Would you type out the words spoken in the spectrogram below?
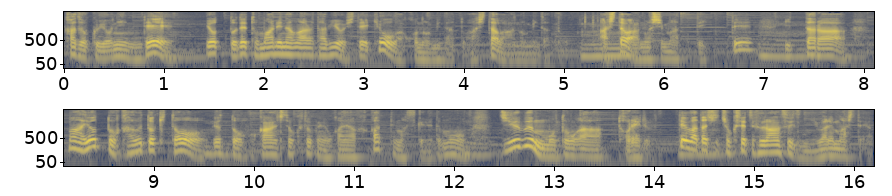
家族4人でヨットで泊まりながら旅をして今日はこの港明日はあの港明日はあの島って言って行ったらまあヨットを買う時とヨットを保管しておく時にお金はかかってますけれども十分元が取れる。って私直接フランス人に言われましたよ。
